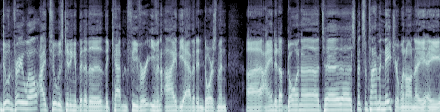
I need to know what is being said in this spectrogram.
Doing very well. I too was getting a bit of the, the cabin fever. Even I, the avid indoorsman, uh, I ended up going uh, to uh, spend some time in nature. Went on a, a,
